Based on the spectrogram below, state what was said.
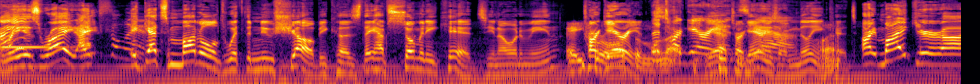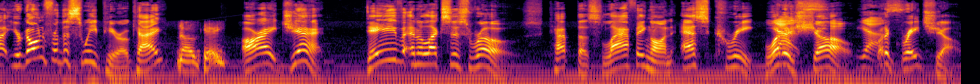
Three is right. I- Excellent. it gets muddled with the new show because they have so many kids. You know what I mean? Eight were Targaryens. awesome The that. Targaryens. Yeah, Targaryens yeah. have a million Right. kids. All right, Mike, you're uh, you're going for the sweep here, okay? Okay. All right, Jen. Dave and Alexis Rose kept us laughing on S Creek. What a show. Yes. What a great show.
